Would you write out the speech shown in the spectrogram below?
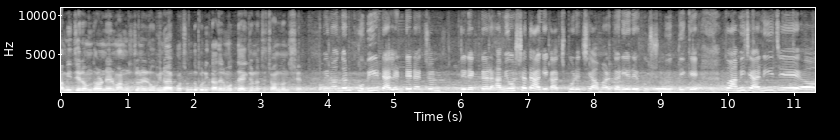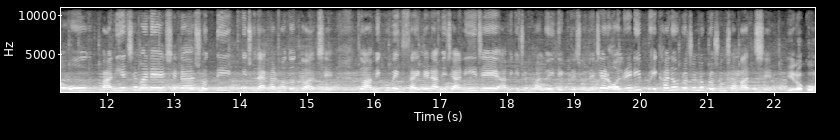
আমি যেরম ধরনের মানুষজনের অভিনয় পছন্দ করি, তাদের মধ্যে একজন হচ্ছে চন্দন সেন। অভিনন্দন, খুবই ট্যালেন্টেড একজন ডিরেক্টর আমি ওর সাথে আগে কাজ করেছি, আমার ক্যারিয়ারের খুব শুরুর দিকে, তো আমি জানি যে ও বানিয়েছে মানে সেটা সত্যি কিছু দেখার মতন তো আছে তো আমি খুব এক্সাইটেড আমি জানি যে আমি কিছু ভালোই দেখতে চলেছি আর অলরেডি এখানেও প্রচণ্ড প্রশংসা পাচ্ছে। এরকম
